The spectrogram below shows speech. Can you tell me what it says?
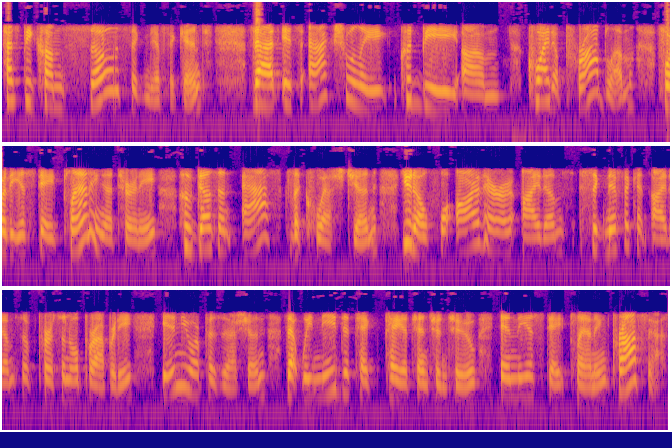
has become so significant that it's actually could be um, quite a problem for the estate planning attorney who doesn't ask the question, you know, are there items, significant items of personal property in your possession that we need to take, pay attention to in the estate planning process?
